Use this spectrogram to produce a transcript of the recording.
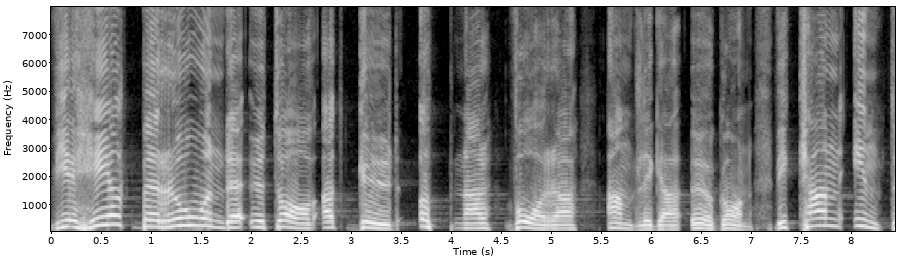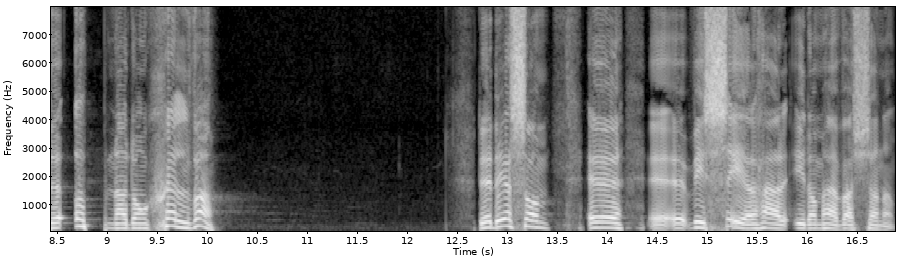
Vi är helt beroende utav att Gud öppnar våra andliga ögon. Vi kan inte öppna dem själva. Det är det som eh, eh, vi ser här i de här verserna.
